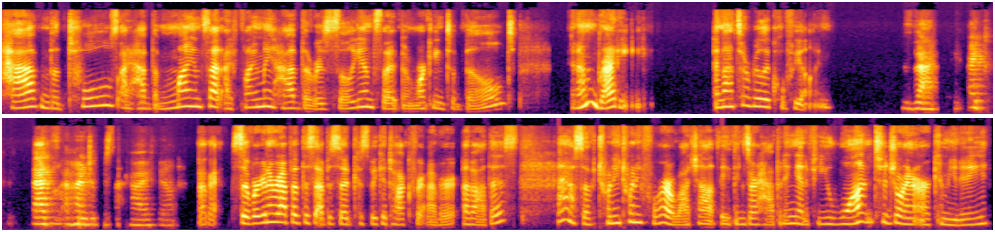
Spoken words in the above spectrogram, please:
have the tools, I have the mindset, I finally have the resilience that I've been working to build, and I'm ready. And that's a really cool feeling. Exactly. I that's 100% how I feel. Okay, so we're going to wrap up this episode because we could talk forever about this. Yeah, so 2024, watch out. These things are happening. And if you want to join our community,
